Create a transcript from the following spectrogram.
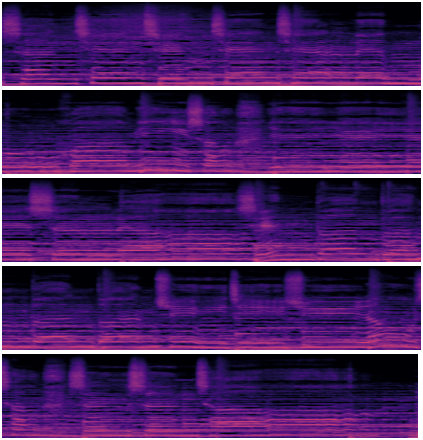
山千千千千莲，木花迷上，夜夜夜深凉。弦断断断断去，几许柔肠，声声唱。污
